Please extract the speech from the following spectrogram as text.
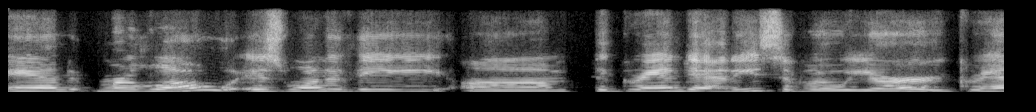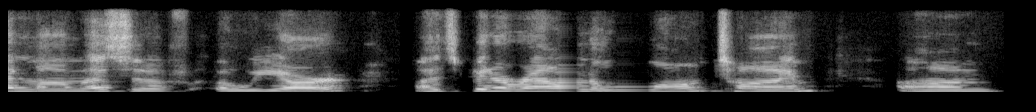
And Merlot is one of the um, the granddaddies of OER or grandmamas of OER. Uh, it's been around a long time. Um,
